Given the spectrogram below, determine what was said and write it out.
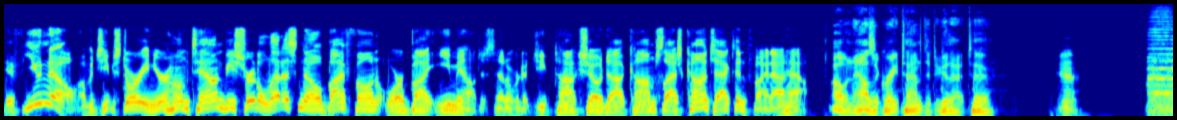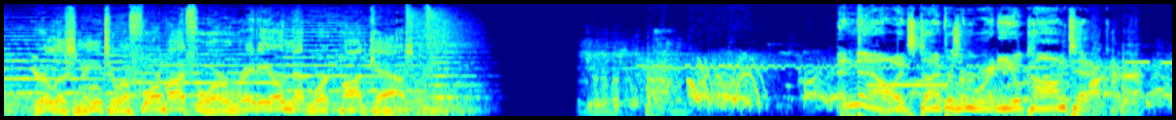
If you know of a Jeep story in your hometown, be sure to let us know by phone or by email. Just head over to jeeptalkshow.com slash contact and find out how. Oh, now's a great time to do that too. Yeah. You're listening to a 4x4 Radio Network podcast. And now it's time for some Radio Tech.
